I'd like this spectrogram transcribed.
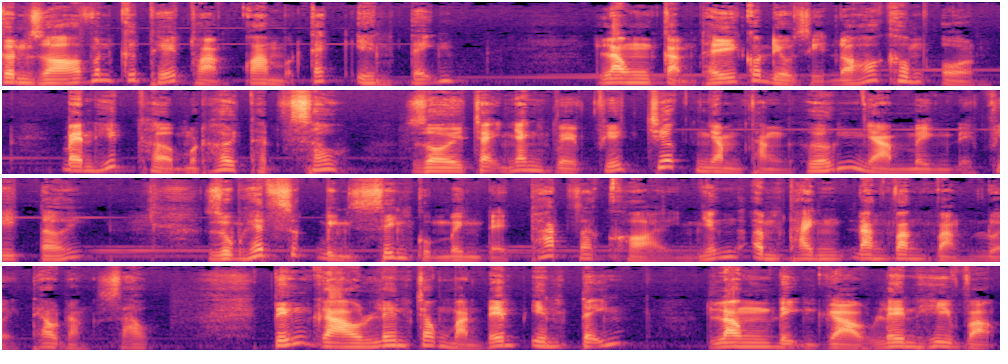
Cơn gió vẫn cứ thế thoảng qua một cách yên tĩnh. Long cảm thấy có điều gì đó không ổn, bèn hít thở một hơi thật sâu, rồi chạy nhanh về phía trước nhằm thẳng hướng nhà mình để phi tới. Dùng hết sức bình sinh của mình để thoát ra khỏi những âm thanh đang vang vẳng đuổi theo đằng sau. Tiếng gào lên trong màn đêm yên tĩnh, Long định gào lên hy vọng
